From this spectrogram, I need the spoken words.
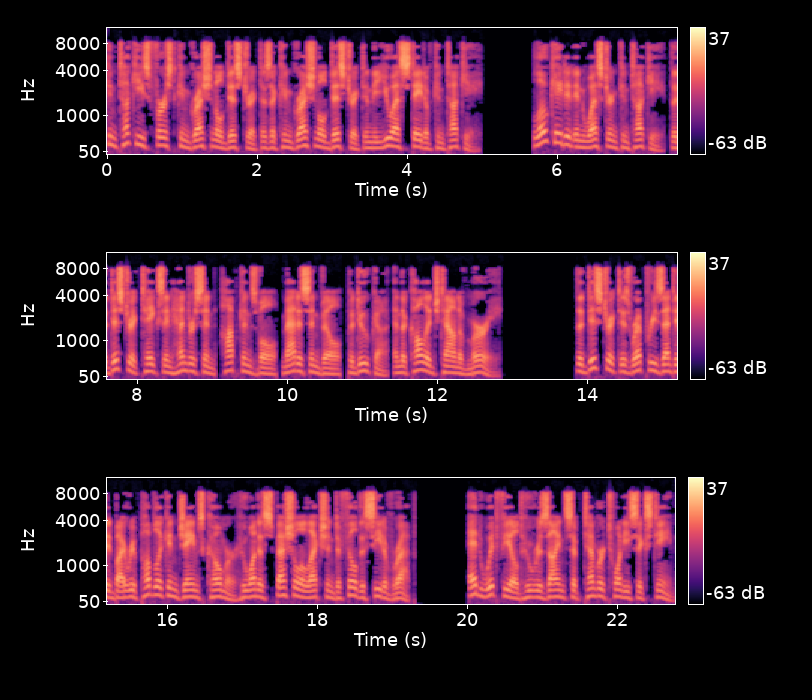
Kentucky's 1st Congressional District is a congressional district in the U.S. state of Kentucky. Located in western Kentucky, the district takes in Henderson, Hopkinsville, Madisonville, Paducah, and the college town of Murray. The district is represented by Republican James Comer who won a special election to fill the seat of Rep. Ed Whitfield who resigned September 2016.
